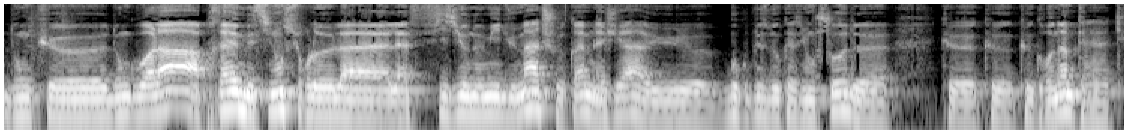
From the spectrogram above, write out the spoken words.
Donc euh, donc voilà. Après, mais sinon sur le, la, la, physionomie du match, quand même, la GA a eu euh, beaucoup plus d'occasions chaudes euh, que, Grenoble qui,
